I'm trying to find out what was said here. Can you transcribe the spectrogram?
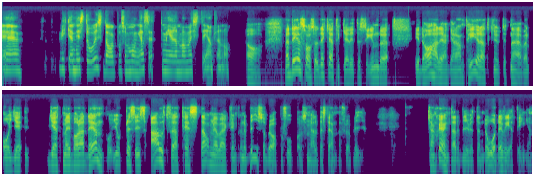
eh, vilken historisk dag på så många sätt, mer än man visste egentligen då. Ja, men det är så, så det kan jag tycka är lite synd. Idag hade jag garanterat knutit näven och ge, gett mig bara den på, gjort precis allt för att testa om jag verkligen kunde bli så bra på fotboll som jag hade bestämt mig för att bli. Kanske jag inte hade blivit ändå, det vet ingen.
